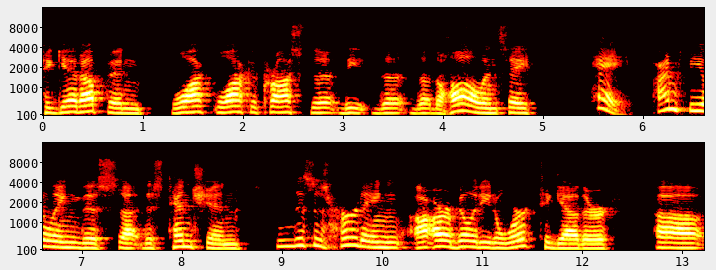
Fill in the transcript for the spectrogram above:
to get up and walk walk across the the the the, the hall and say hey i'm feeling this uh, this tension this is hurting our, our ability to work together. Uh,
